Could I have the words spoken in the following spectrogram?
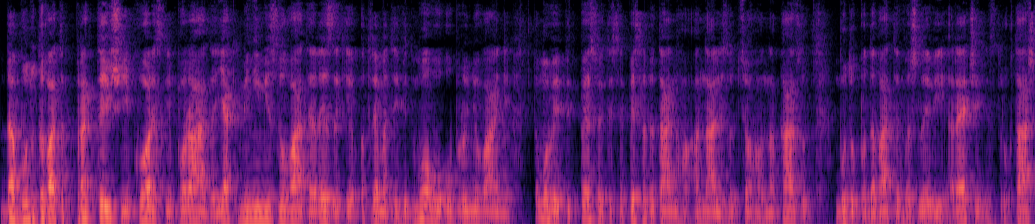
Да буду давати практичні корисні поради, як мінімізувати ризики, отримати відмову у бронюванні. Тому ви підписуєтеся після детального аналізу цього наказу. Буду подавати важливі речі, інструктаж,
